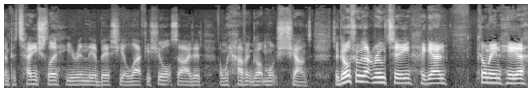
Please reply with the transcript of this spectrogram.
then potentially you're in the abyss, you're left, you're short-sided and we haven't got much chance. So go through that routine, again, come in here,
